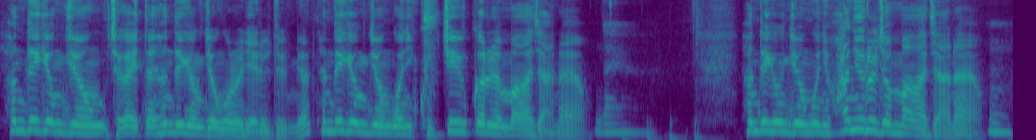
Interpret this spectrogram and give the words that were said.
현대경제연 제가 있던 현대경제연구원을 예를 들면 현대경제연구원이 국제 유가를 전망하지 않아요. 네. 현대경제연구원이 환율을 전망하지 않아요. 음.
